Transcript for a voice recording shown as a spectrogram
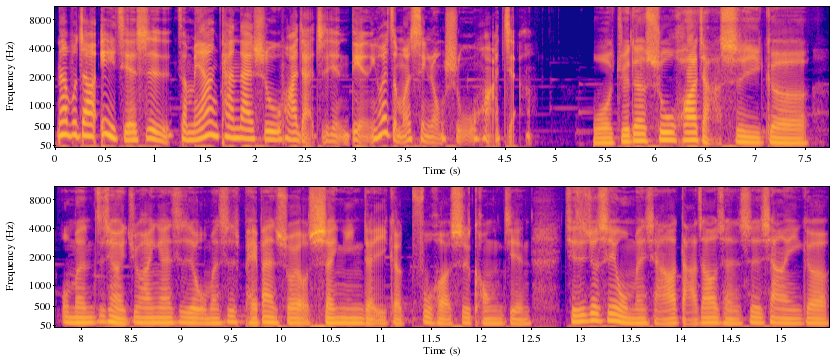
那不知道易杰是怎么样看待书屋花甲这间店？你会怎么形容书屋花甲？我觉得书花甲是一个，我们之前有一句话，应该是我们是陪伴所有声音的一个复合式空间。其实就是我们想要打造成是像一个。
